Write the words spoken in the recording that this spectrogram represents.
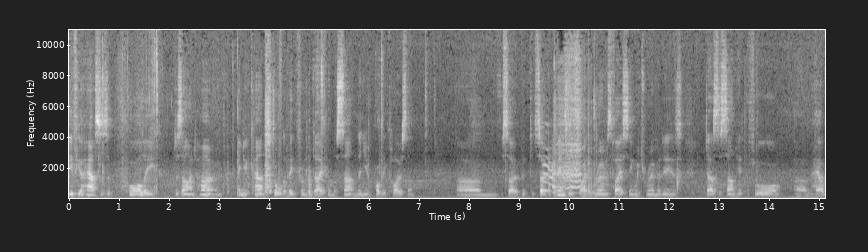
If your house is a poorly designed home and you can't store the heat from the day from the sun, then you probably close them. Um, so, but, so it depends which way the room's facing, which room it is. Does the sun hit the floor? Um, how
